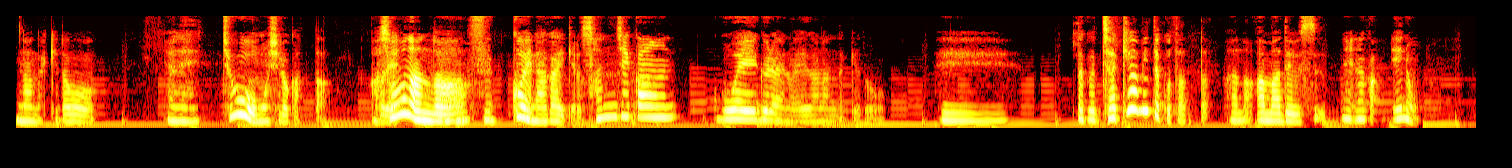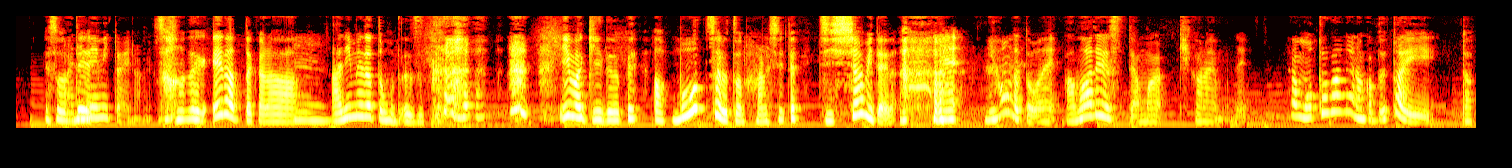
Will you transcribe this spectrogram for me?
なんだけど、いやね、超面白かった。あ、そうなんあだ。すっごい長いけど、3時間超えぐらいの映画なんだけど、へえ。だから、ジャケは見たことあった。あの、アマデウス。ね、なんか絵の、えそうアニメで、みたいなね。そう、なんか絵だったから、うんアニメだと思ってた、ずっと。今聞いてるえ、あ、モーツァルトの話？え、実写みたいな。ね、日本だとね、アマデウスってあんま聞かないもんね。元がね、なんか舞台だっ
